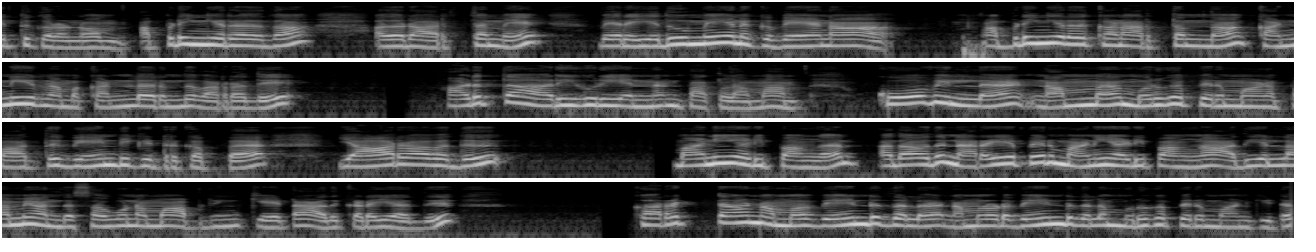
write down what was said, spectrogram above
ஏற்றுக்கிறணும் அப்படிங்கிறது தான் அதோட அர்த்தமே. வேறு எதுவுமே எனக்கு வேணாம் அப்படிங்கிறதுக்கான அர்த்தம் தான் கண்ணீர் நம்ம கண்ணில் இருந்து வர்றதே. அடுத்த அறிகுறி என்னன்னு பார்க்கலாமா? கோவில்ல நம்ம முருகப்பெருமானை பார்த்து வேண்டிக்கிட்டு இருக்கப்ப, யாராவது மணி அடிப்பாங்க. அதாவது நிறைய பேர் மணி அடிப்பாங்க. அது எல்லாமே அந்த சகுனமா அப்படின்னு கேட்டால் அது கிடையாது. கரெக்டாக நம்ம வேண்டுதலை நம்மளோட வேண்டுதலை முருகப்பெருமான் கிட்ட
